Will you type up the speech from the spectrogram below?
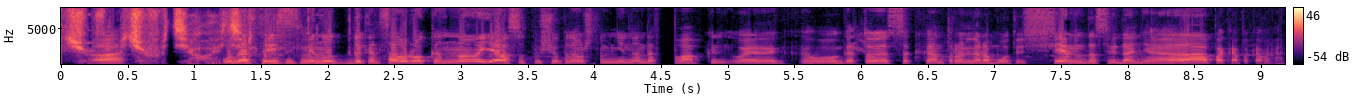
Чё, А, чё вы делаете? У нас 30 минут до конца урока, но я вас отпущу, потому что мне надо в папке ой, кого, готовиться к контрольной работе. Всем до свидания. А, Пока-пока-пока.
